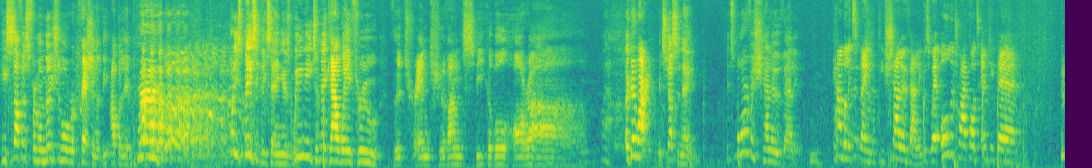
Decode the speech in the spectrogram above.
He suffers from emotional repression of the upper lip. what he's basically saying is we need to make our way through the trench of unspeakable horror. Well, Oh, don't worry, it's just a name. It's more of a shallow valley. Campbell explained that the shallow valley was where all the tripods emptied their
